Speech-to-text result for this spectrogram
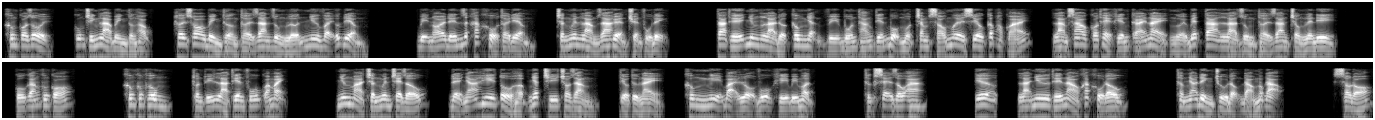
Không có rồi cũng chính là bình thường học hơi so bình thường thời gian dùng lớn như vậy ước điểm. Bị nói đến rất khắc khổ thời điểm trần nguyên làm ra huyện chuyển phủ định. Ta thế nhưng là được công nhận vì bốn tháng tiến bộ một trăm sáu mươi siêu cấp học quái làm sao có thể khiến cái này người biết ta là dùng thời gian trồng lên đi? Cố gắng không có. Không không không thuần túy là thiên phú quá mạnh. Nhưng mà trần nguyên che giấu để nhã hy tổ hợp nhất trí cho rằng tiểu tử này không nghĩ bại lộ vũ khí bí mật. Thực sẽ giấu a. Kia、yeah, là như thế nào khắc khổ đâu? Thẩm nhã đình chủ động đào móc đạo. Sau đó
